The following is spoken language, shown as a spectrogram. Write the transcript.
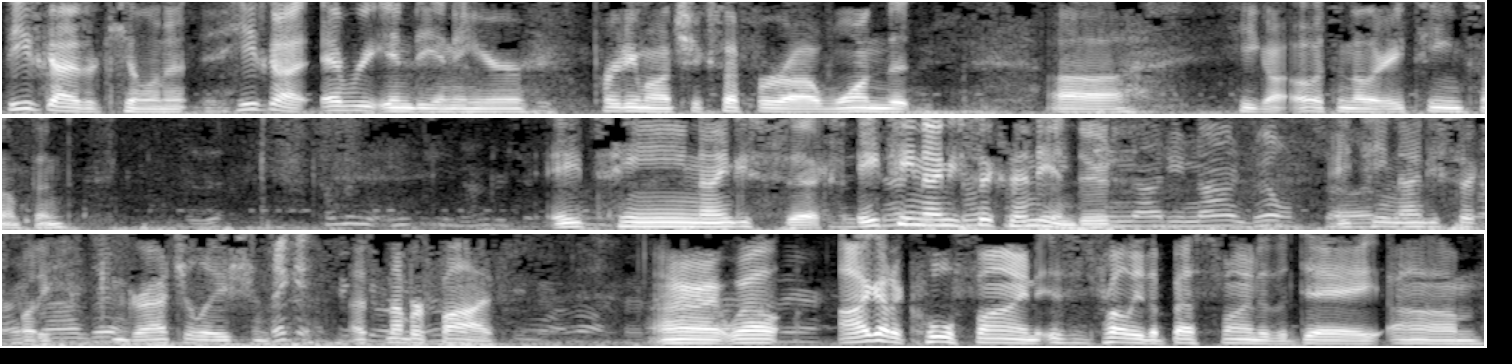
These guys are killing it. He's got every Indian here, pretty much, except for uh, one that uh, he got. Oh, it's another 18 something. 1896. 1896 Indian, dude. 1899 built. 1896, buddy. Congratulations. That's number five. All right. Well, I got a cool find. This is probably the best find of the day. Um,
